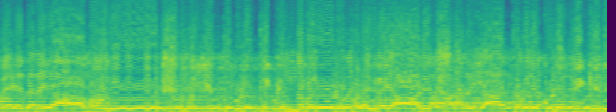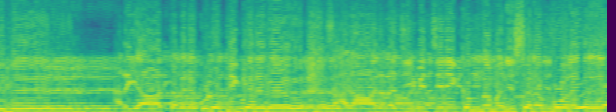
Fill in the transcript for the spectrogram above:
വേദനയാമോര് മയ്യത്ത് കുളിപ്പിക്കുന്നവരോട് പറയുകയാണ്. അറിയാത്തവരെ കുളിപ്പിക്കരുത്. അറിയാത്തവരെ കുളിപ്പിക്കരുത്. സാധാരണ ജീവിച്ചിരിക്കുന്ന മനുഷ്യനെ പോലെയല്ല.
